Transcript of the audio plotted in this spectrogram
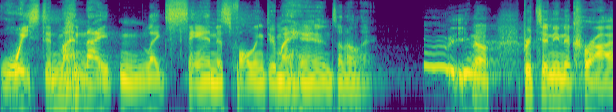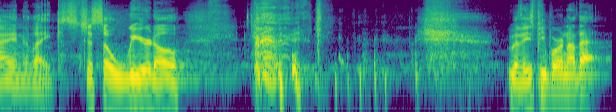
wasted my night and like sand is falling through my hands. And I'm like, you know, pretending to cry and like, it's just a weirdo. but these people are not that.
